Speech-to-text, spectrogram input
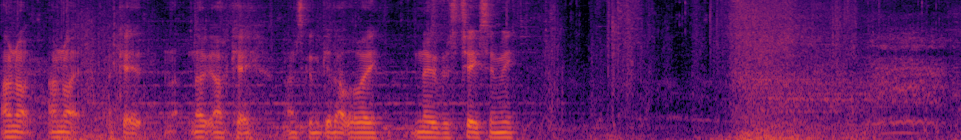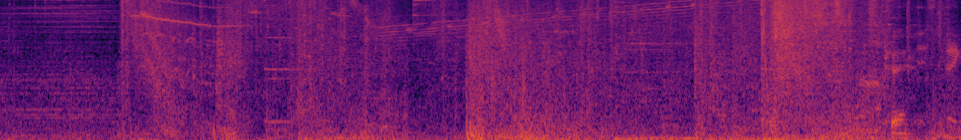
I'm not, I'm not, okay, no, okay, I'm just gonna get out of the way. Nova's chasing me. Okay. this thing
